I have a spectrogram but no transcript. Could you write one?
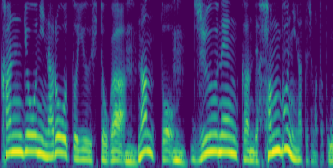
官僚になろうという人が、うん。なんとうん。10年間で半分になってしまったと、こ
